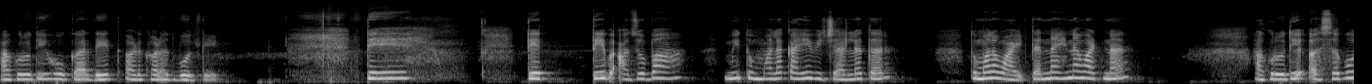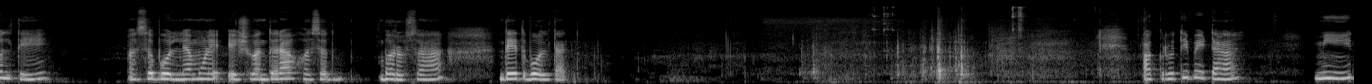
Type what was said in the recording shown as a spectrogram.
आकृती होकार देत अडखळत बोलते. ते ते ते आजोबा मी तुम्हाला काही विचारलं तर? तुम्हाला वाईट तर नाही ना वाटणार? आकृती असं बोलते असं बोलल्यामुळे यशवंतराव हसत भरोसा देत बोलतात. आकृती बेटा मी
